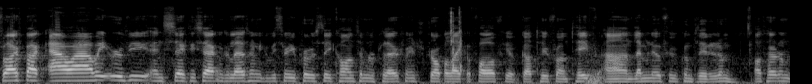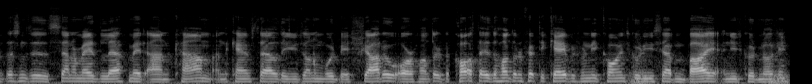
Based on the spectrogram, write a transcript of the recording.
Flashback Aouar review in 60 seconds or less. I'm going to give you three pros, three cons, similar players. Sure to drop a like, a follow if you've got two front teeth, and let me know if you've completed them. Alternative positions is centre mid, left mid, and cam. And the cam style they use on them would be a shadow or hunter. The cost is 150k, but if you need coins, go to U7 buy and use code Milky.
